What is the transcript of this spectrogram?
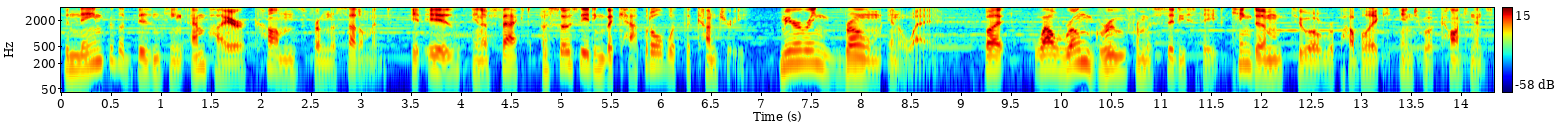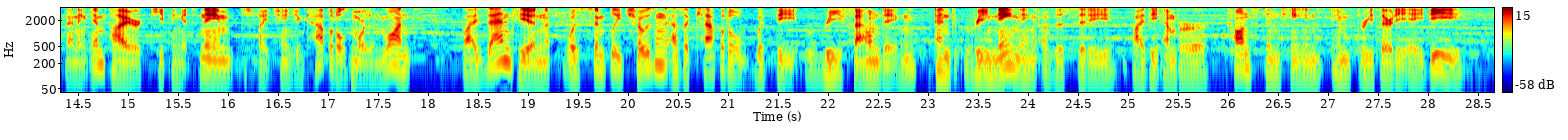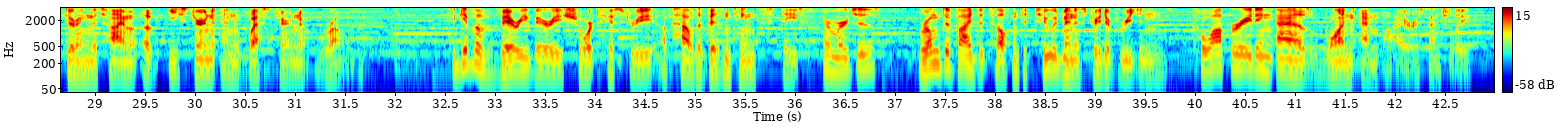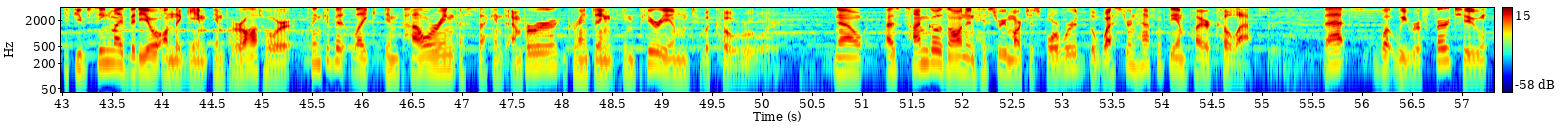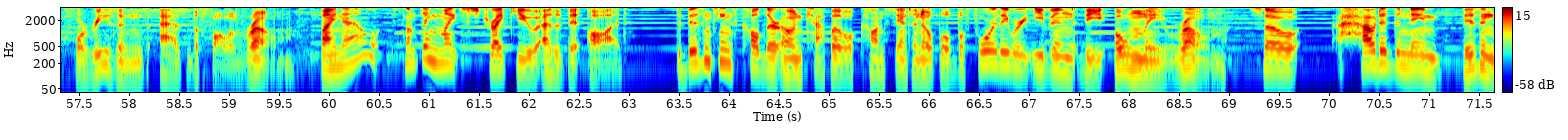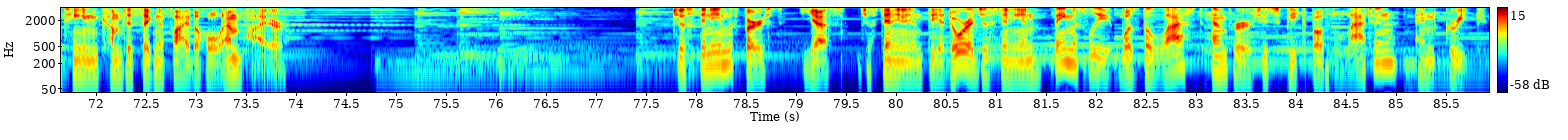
The name for the Byzantine Empire comes from the settlement. It is, in effect, associating the capital with the country, mirroring Rome in a way. But while Rome grew from a city state kingdom to a republic into a continent spanning empire, keeping its name despite changing capitals more than once, Byzantium was simply chosen as a capital with the refounding and renaming of the city by the Emperor Constantine in 330 AD during the time of Eastern and Western Rome. To give a very, very short history of how the Byzantine state emerges, Rome divides itself into two administrative regions, cooperating as one empire, essentially. If you've seen my video on the game Imperator, think of it like empowering a second emperor, granting imperium to a co ruler. Now, as time goes on and history marches forward, the western half of the empire collapses. That's what we refer to, for reasons, as the fall of Rome. By now, something might strike you as a bit odd. The Byzantines called their own capital Constantinople before they were even the only Rome. So, how did the name Byzantine come to signify the whole empire? Justinian I, yes, Justinian and Theodora Justinian, famously was the last emperor to speak both Latin and Greek,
